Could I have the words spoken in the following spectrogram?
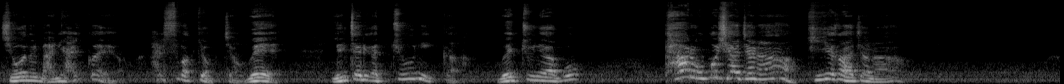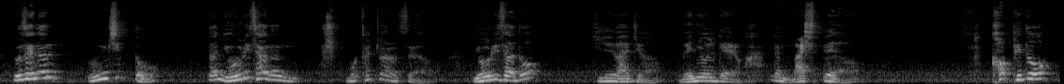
지원을 많이 할 거예요. 할 수밖에 없죠. 왜? 일자리가 주니까. 왜 주냐고? 다 로봇이 하잖아. 기계가 하잖아. 요새는 음식도 난 요리사는 못할 줄 알았어요. 요리사도 기계가 하죠. 매뉴얼대로. 근데 맛있대요. 커피도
